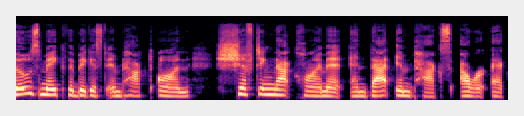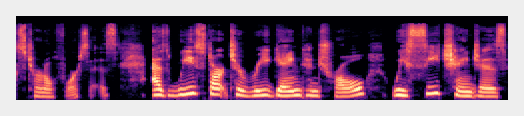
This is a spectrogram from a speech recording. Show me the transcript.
those make the biggest impact on shifting that climate and that impacts our external forces. As we start to regain control, we see changes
